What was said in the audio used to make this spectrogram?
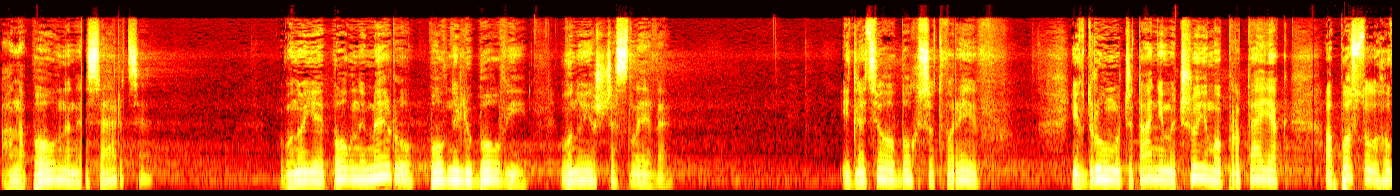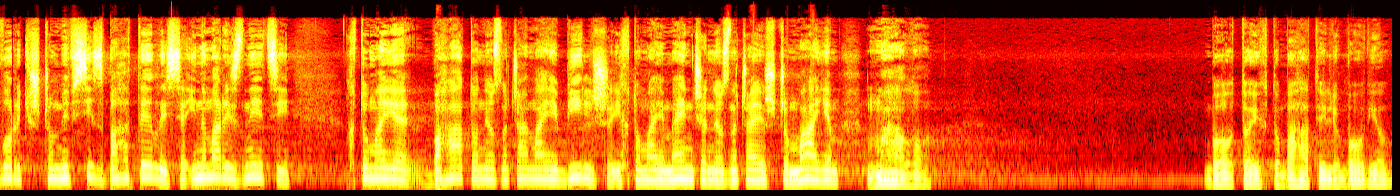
А наповнене серце, воно є повне миру, повне любові, воно є щасливе. І для цього Бог сотворив. І в другому читанні ми чуємо про те, як апостол говорить, що ми всі збагатилися, і нема різниці. Хто має багато, не означає має більше, і хто має менше, не означає, що має мало. Бо той, хто багатий любов'ю,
